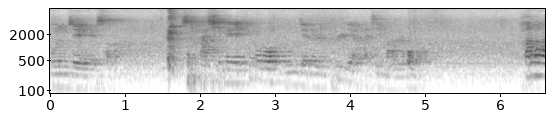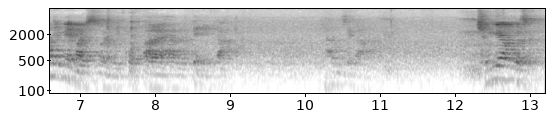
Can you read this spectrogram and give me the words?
문제에서 자신의 힘으로 문제를 풀려 하지 말고 하나님의 말씀을 믿고 따라야 할 때니까 현재가 중요한 잘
